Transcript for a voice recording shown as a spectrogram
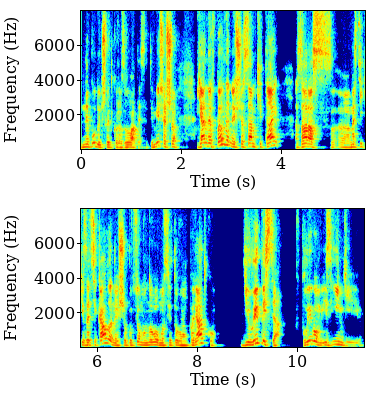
не будуть швидко розвиватися. Тим більше, що я не впевнений, що сам Китай зараз е, настільки зацікавлений, щоб у цьому новому світовому порядку ділитися впливом із Індією.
